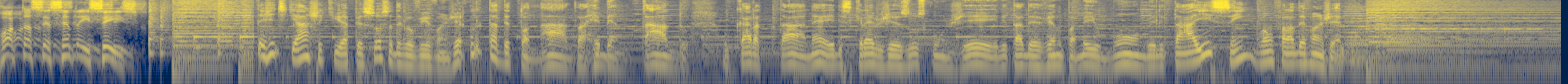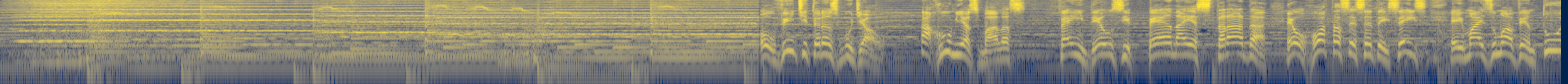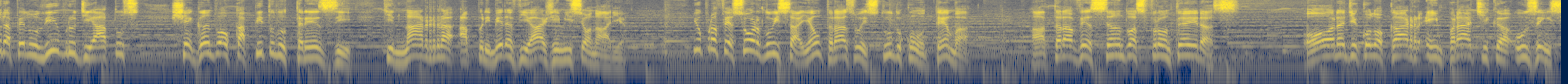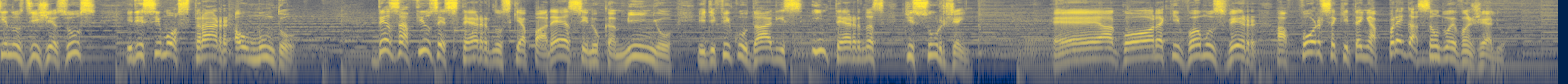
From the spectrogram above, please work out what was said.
Rota 66. Tem gente que acha que a pessoa só deve ouvir o evangelho quando ele está detonado, arrebentado. O cara tá, né? Ele escreve Jesus com G, ele tá devendo para meio mundo, ele tá. Aí sim, vamos falar do evangelho. Ouvinte Transmundial, arrume as malas fé em Deus e pé na estrada. É o Rota 66 em mais uma aventura pelo livro de Atos, chegando ao capítulo 13, que narra a primeira viagem missionária. E o professor Luiz Saião traz o estudo com o tema Atravessando as Fronteiras. Hora de colocar em prática os ensinos de Jesus e de se mostrar ao mundo desafios externos que aparecem no caminho e dificuldades internas que surgem. É agora que vamos ver a força que tem a pregação do Evangelho.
